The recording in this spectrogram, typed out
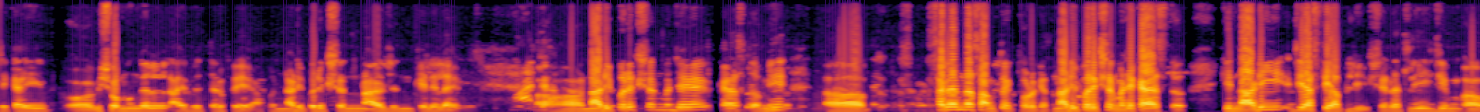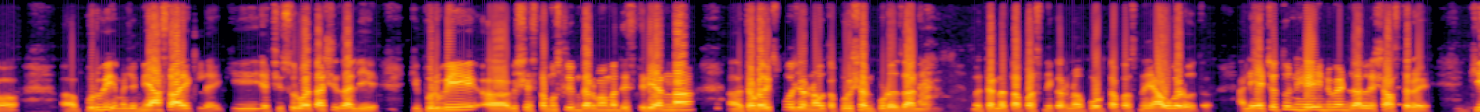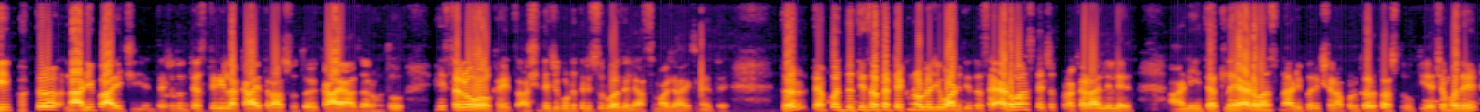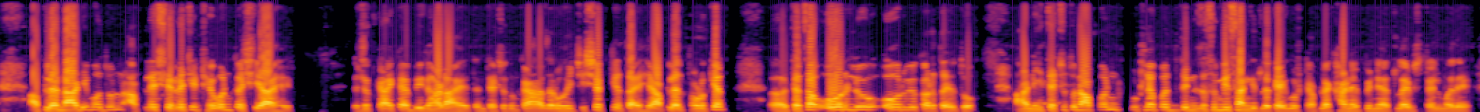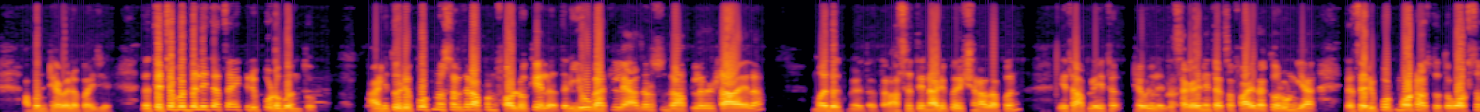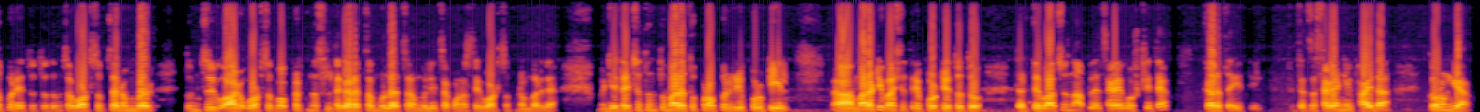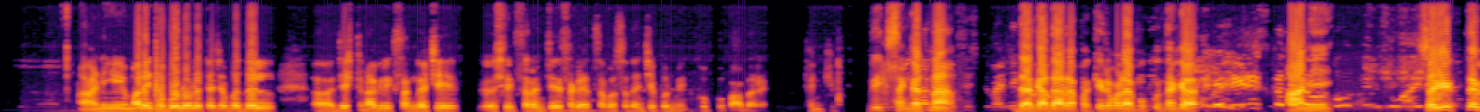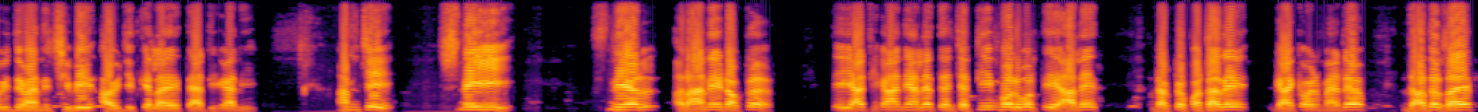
जे काही विश्वमंगल विश्वमंगल आयुर्वेदतर्फे आपण नाडी परीक्षण आयोजन केलेलं आहे. नाडी परीक्षण म्हणजे काय असतं? मी सगळ्यांना सांगतो एक थोडक्यात नाडी परीक्षण म्हणजे काय असतं? की नाडी जी असते आपली शरीरातली जी अ, पूर्वी म्हणजे मी असं ऐकलंय की याची सुरुवात अशी झाली आहे की पूर्वी विशेषतः मुस्लिम धर्मामध्ये स्त्रियांना तेवढं एक्सपोजर नव्हतं पुरुषांपुढं जाणं. मग त्यांना तपासणी करणं पोट तपासणं हे अवघड होतं. आणि याच्यातून हे इन्व्हेंट झालेलं शास्त्र आहे की फक्त नाडी पाहायची आणि त्याच्यातून त्या स्त्रीला काय त्रास होतोय काय आजार होतो हे सगळं ओळखायचं. अशी त्याची कुठेतरी सुरुवात झाली असं माझ्या ऐकण्यात आहे. तर त्या पद्धतीचं आता टेक्नॉलॉजी वाढते. तसं ॲडव्हान्स त्याच्यात प्रकार आलेले आहेत. आणि त्यातलं हे ॲडव्हान्स नाडी परीक्षण आपण करत असतो की याच्यामध्ये आपल्या नाडीमधून आपल्या शरीराची ठेवण कशी आहे त्याच्यात काय काय बिघाड आहेत आणि त्याच्यातून काय आजार व्हायची शक्यता आहे हे आपल्याला थोडक्यात त्याचा ओव्हरव्ह्यू ओव्हरव्ह्यू करता येतो. आणि त्याच्यातून आपण कुठल्या पद्धतीने जसं मी सांगितलं काही गोष्टी आपल्या खाण्यापिण्यात लाईफस्टाईलमध्ये आपण ठेवायला पाहिजे तर त्याच्याबद्दलही त्याचा एक रिपोर्ट बनतो. आणि तो रिपोर्टनुसार जर आपण फॉलो केलं तर येऊ घातलेले आजारसुद्धा आपल्याला टाळायला मदत मिळतात. तर असं ते नाडी परीक्षण आज आपण इथं आपल्या इथं ठेवलेलं आहे. तर सगळ्यांनी त्याचा फायदा करून घ्या. त्याचा रिपोर्ट मोठा असतो. तो व्हॉट्सअपवर येतो. तो तुमचा व्हॉट्सअपचा नंबर तुमचं व्हॉट्सअप वापरत नसेल तर घराचा मुलाचा मुलीचा कोणाचा तरी व्हॉट्सअप नंबर द्या. म्हणजे त्याच्यातून तुम्हाला तो प्रॉपर रिपोर्ट येईल. मराठी भाषेत रिपोर्ट येतो तो. तर ते वाचून आपल्याला सगळ्या गोष्टी त्या करता येतील. तर त्याचा सगळ्यांनी फायदा करून घ्या. आणि मला इथं बोलवलं त्याच्याबद्दल ज्येष्ठ नागरिक संघाचे शेख सरांचे सगळ्यात सभासदांचे पण मी खूप खूप आभार आहे. थँक्यू नागरिक संघटना दर्गादारा फकीरवाडा मुकुंदनगर आणि संयुक्त विद्यमान शिबिर आयोजित केलं आहे. त्या ठिकाणी आमचे स्नेही स्नेहल राणे डॉक्टर ते या ठिकाणी आले. त्यांच्या टीमबरोबर ते आले. डॉक्टर पठारे गायकवाड मॅडम जाधव साहेब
